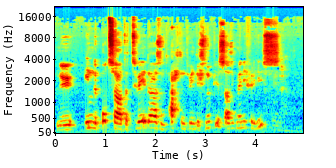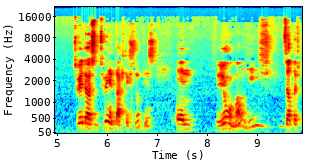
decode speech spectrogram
Nu, in de pot zaten 2028 snoepjes, als ik me niet vergis. 2082 snoepjes. En de jonge man hier zat er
